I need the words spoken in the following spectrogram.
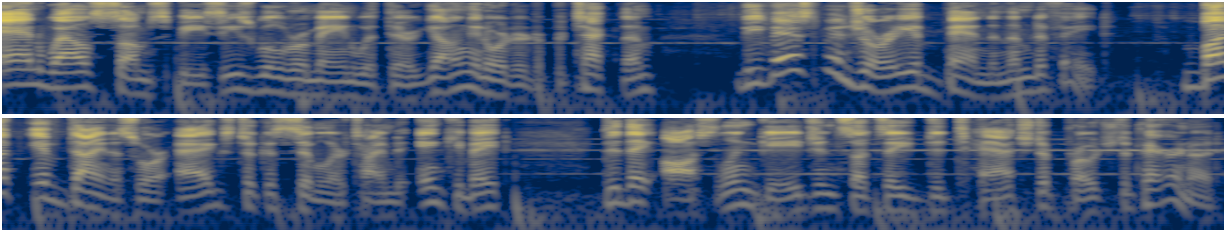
And while some species will remain with their young in order to protect them, the vast majority abandon them to fate. But if dinosaur eggs took a similar time to incubate, did they also engage in such a detached approach to parenthood?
